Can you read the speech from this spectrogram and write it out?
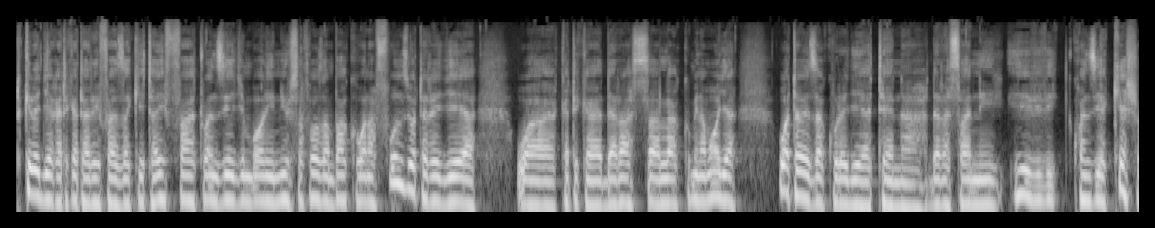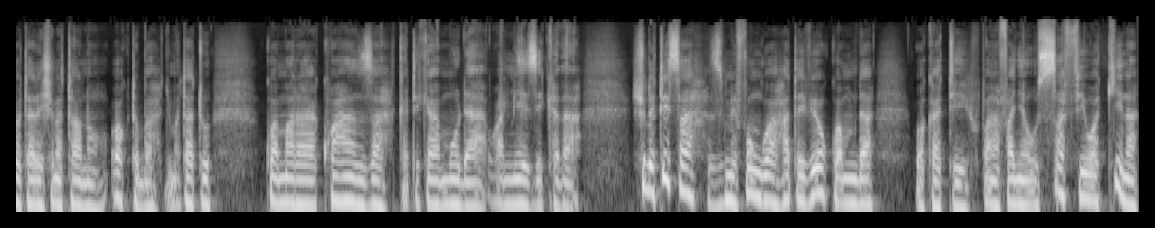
Tukirejea katika taarifa za kitaifa, tuanzie jimboni New South Wales ambako wanafunzi watarejea wa katika darasa la 11 wataweza kurejea tena darasani hivi kuanzia kesho tarehe 25 Oktoba, Jumatatu, kwa mara ya kwanza katika muda wa miezi kadhaa. Shule tisa zimefungwa hata hivyo kwa muda, wakati wanafanya usafi wa kina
